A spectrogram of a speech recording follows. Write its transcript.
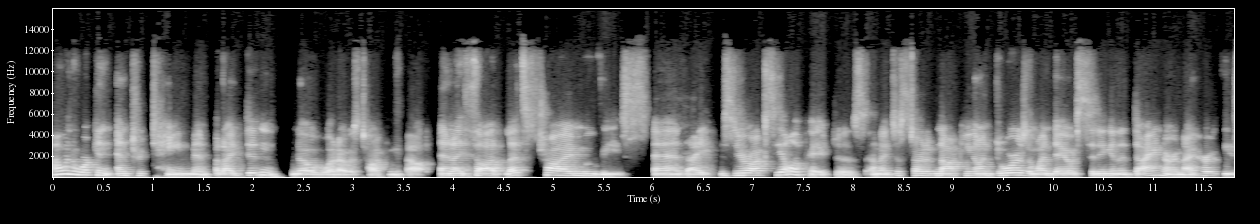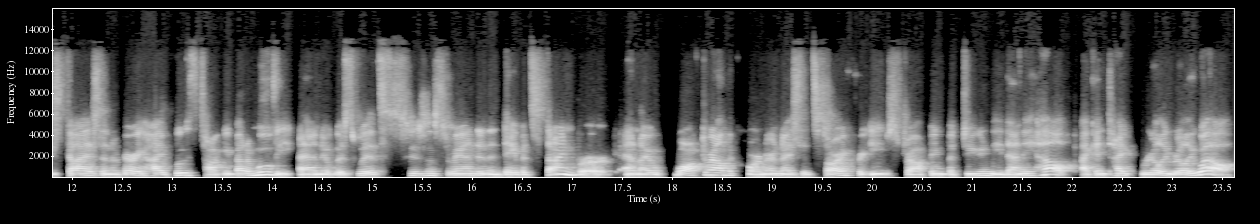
I want to work in entertainment but I didn't know what I was talking about. And I thought let's try movies. And I Xerox yellow pages. And I just started knocking on doors. And one day I was sitting in a diner and I heard these guys in a very high booth talking about a movie. And it was with Susan Sarandon and David Steinberg. And I walked around the corner and I said sorry for eavesdropping but do you need any help? I can type really really really well.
